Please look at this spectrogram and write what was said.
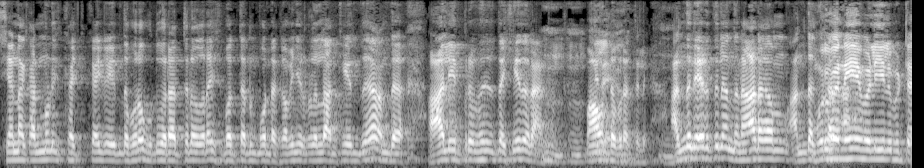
சென்னை கண்மணி கையில் இருந்த போல புதுவர் சுபத்தன் போன்ற கவிஞர்கள் எல்லாம் சேர்ந்து அந்த ஆலய பிரவேசத்தை செய்தாங்க மாவட்டபுரத்தில். அந்த நேரத்தில் அந்த நாடகம் அந்த முருகனே வெளியில் விட்ட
